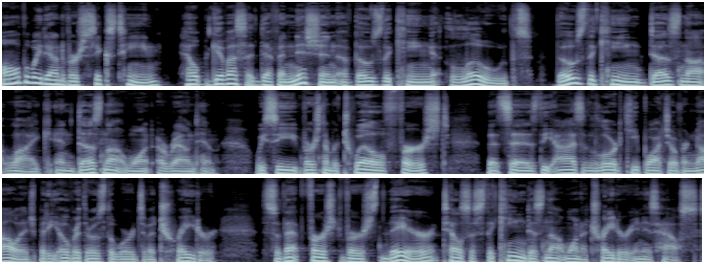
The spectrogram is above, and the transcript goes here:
all the way down to verse 16 help give us a definition of those the king loathes, those the king does not like and does not want around him. We see verse number 12 first that says, The eyes of the Lord keep watch over knowledge, but he overthrows the words of a traitor. So that first verse there tells us the king does not want a traitor in his house.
